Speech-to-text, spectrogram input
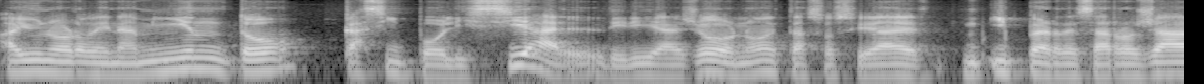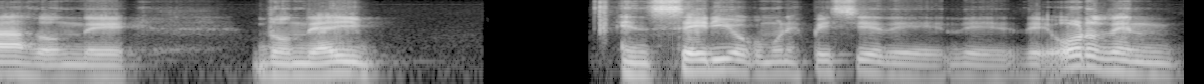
hay un ordenamiento casi policial, diría yo, ¿no? Estas sociedades hiperdesarrolladas donde, donde hay en serio como una especie de, orden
